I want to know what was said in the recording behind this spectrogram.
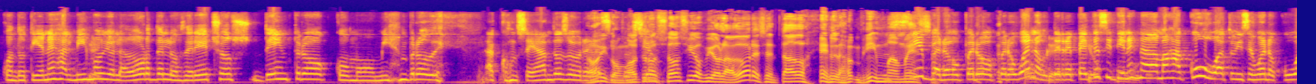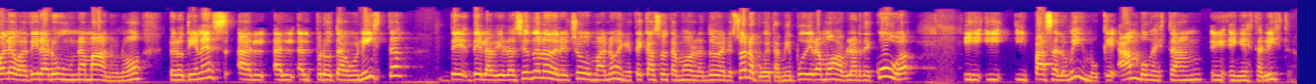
Cuando tienes al mismo violador de los derechos dentro como miembro de aconsejando sobre No, la y con situación. otros socios violadores sentados en la misma mesa. Sí, pero, pero, pero bueno, de repente ¿qué si tienes nada más a Cuba, tú dices, bueno, Cuba le va a tirar una mano, ¿no? Pero tienes al, al, al protagonista de, de la violación de los derechos humanos, en este caso estamos hablando de Venezuela, porque también pudiéramos hablar de Cuba, y, y, y pasa lo mismo, que ambos están en, en esta lista.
